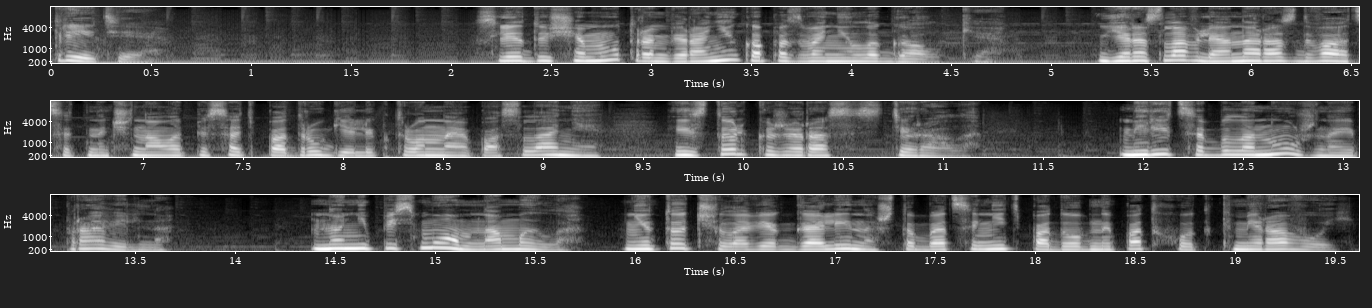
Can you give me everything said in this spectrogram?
третья. Следующим утром Вероника позвонила Галке. В Ярославле она раз двадцать начинала писать подруге электронное послание и столько же раз стирала. Мириться было нужно и правильно. Но не письмом намыла, не тот человек Галина, чтобы оценить подобный подход к мировой.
